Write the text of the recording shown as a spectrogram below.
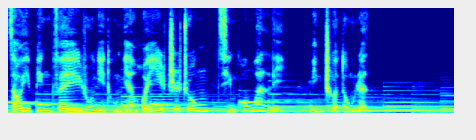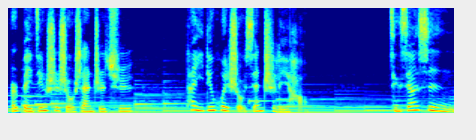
早已并非如你童年回忆之中晴空万里、明澈动人。而北京是首善之区，它一定会首先治理好。请相信，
